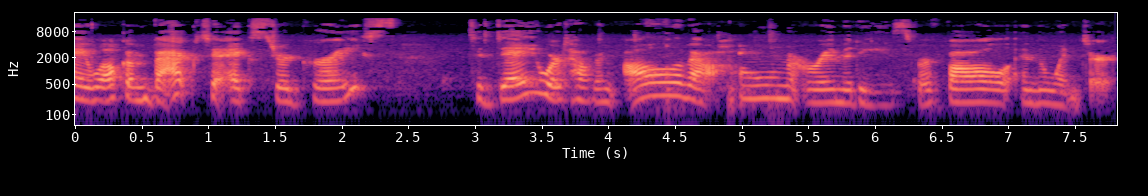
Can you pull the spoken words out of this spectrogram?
Hey, welcome back to Extra Grace. Today we're talking all about home remedies for fall and the winter.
